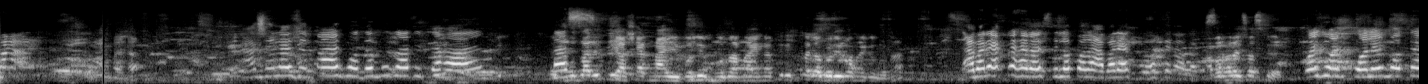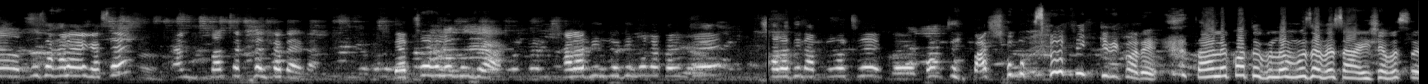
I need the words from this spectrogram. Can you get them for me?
না? আসলে যে পায়ের মধ্যে মোজা দিতে হয় আবার একটা হারাই ছিল পরে আবার এক ওই যে মধ্যে মোজা হারায় গেছে আর বাচ্চা খেলতে দেয় না। ব্যবসা হলো মোজা। সারাদিন যদি মনে করেন যে সারাদিন আপনি হচ্ছে পঞ্চাশ পাঁচশো মোজা বিক্রি করে তাহলে কতগুলো মোজা বেচা হয় হিসেব আছে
